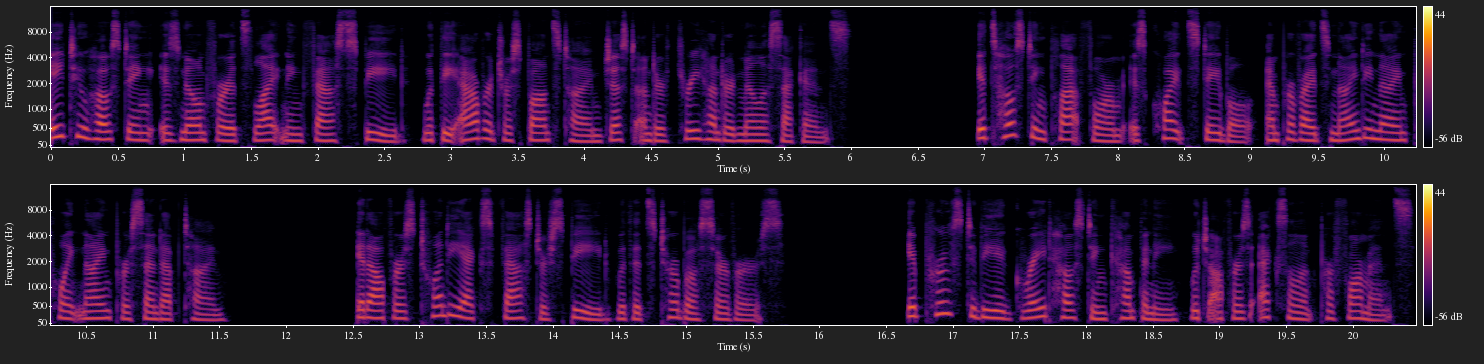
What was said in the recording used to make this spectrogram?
A2 Hosting is known for its lightning fast speed, with the average response time just under 300 milliseconds. Its hosting platform is quite stable and provides 99.9% uptime. It offers 20x faster speed with its turbo servers. It proves to be a great hosting company which offers excellent performance.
